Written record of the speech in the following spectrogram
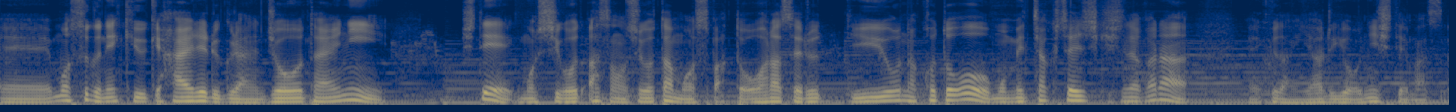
えー、もうすぐね、休憩入れるぐらいの状態にして、もう仕事、朝の仕事はもうスパッと終わらせるっていうようなことをもうめちゃくちゃ意識しながら、普段やるようにしてます。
